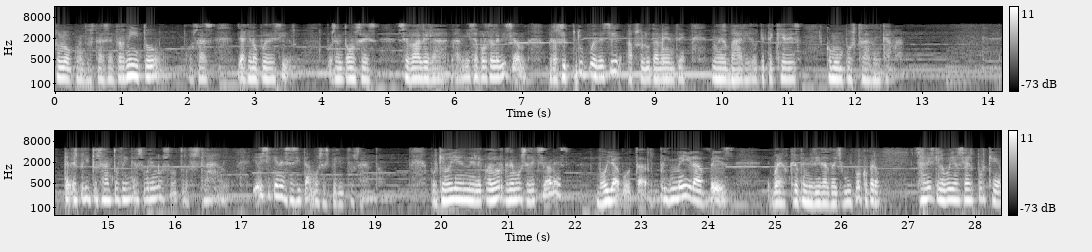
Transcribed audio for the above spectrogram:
Solo cuando estás enfermito, cosas ya que no puedes ir, pues entonces se vale la, misa por televisión. Pero si tú puedes ir, absolutamente no es válido que te quedes como un postrado en cama. Que el Espíritu Santo venga sobre nosotros, claro. Y hoy sí que necesitamos Espíritu Santo. Porque hoy en el Ecuador tenemos elecciones. Voy a votar primera vez. Bueno, creo que mi vida lo he hecho muy poco, pero sabes que lo voy a hacer porque,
